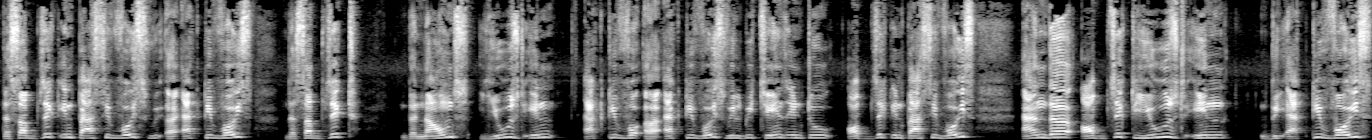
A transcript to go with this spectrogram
The subject in passive voice, uh, active voice, the subject, the nouns used in active uh, active voice will be changed into object in passive voice and the object used in the active voice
